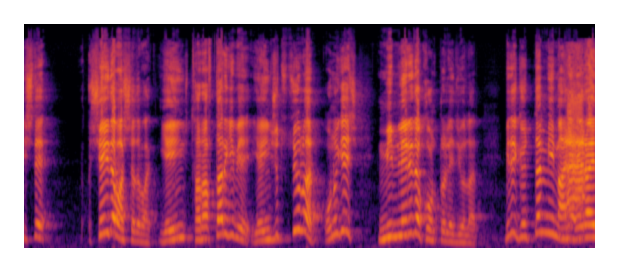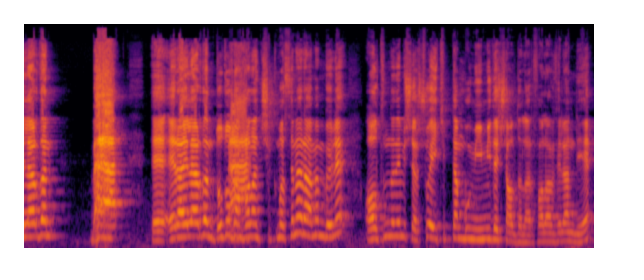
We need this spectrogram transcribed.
İşte şey de başladı bak. Yayın taraftar gibi yayıncı tutuyorlar. Onu geç. Mimleri de kontrol ediyorlar. Bir de götten mimi hani Eraylardan be e, Eraylardan Dodo'dan falan çıkmasına rağmen böyle altında demişler şu ekipten bu mimi de çaldılar falan filan diye.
